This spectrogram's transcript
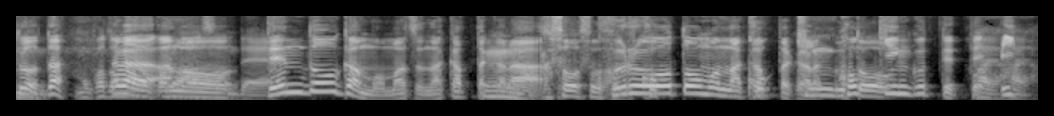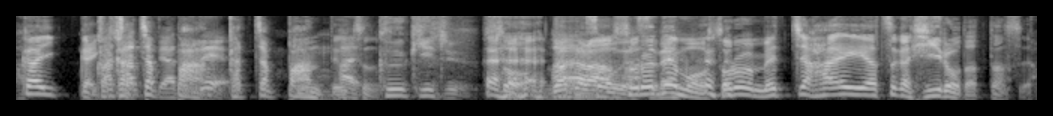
そうだもう子だからあ供の電動ガンもまずなかったから、うん。あそうそうそう。フルオートもなかったからコッキングとコッキングって言って一回一回ガガチャパンガチャパンってはい撃つの、空気銃。そう。だからそれでもそれをめっちゃ速いやつがヒーローだったんですよ。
